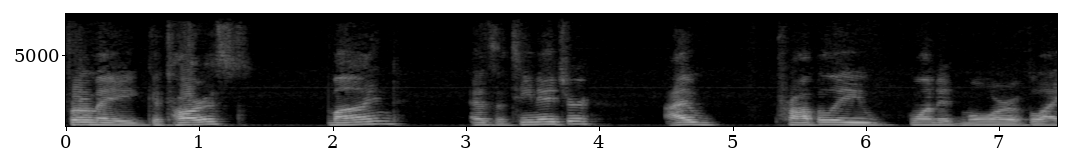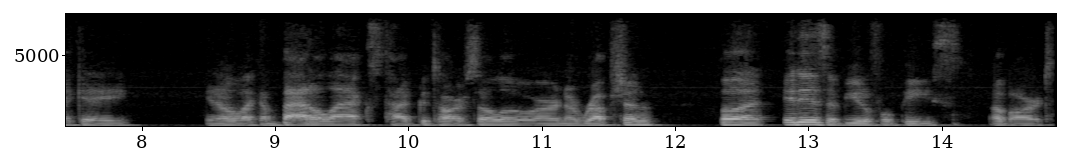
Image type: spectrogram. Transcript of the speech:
from a guitarist mind, as a teenager, I probably wanted more of like a, you know, like a battle axe type guitar solo or an eruption. But it is a beautiful piece of art,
